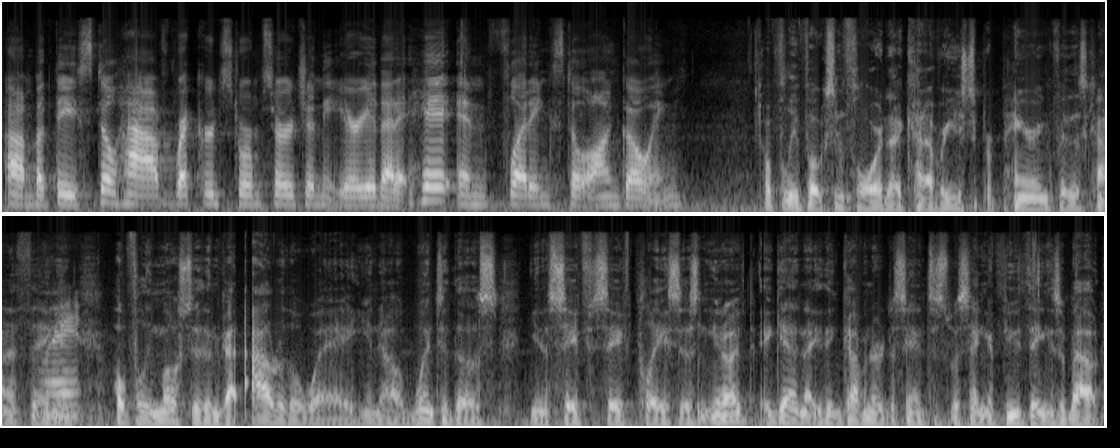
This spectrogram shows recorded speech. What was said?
um, but they still have record storm surge in the area that it hit, and flooding still ongoing hopefully folks in Florida kind of are used to preparing for this kind of thing, right. and hopefully most of them got out of the way. You know, went to those you know safe safe places. And you know, again, I think Governor DeSantis was saying a few things about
